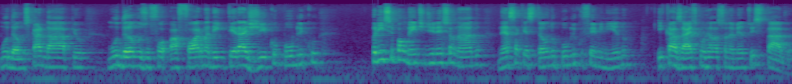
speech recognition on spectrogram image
mudamos cardápio, mudamos a forma de interagir com o público, principalmente direcionado nessa questão do público feminino e casais com relacionamento estável.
